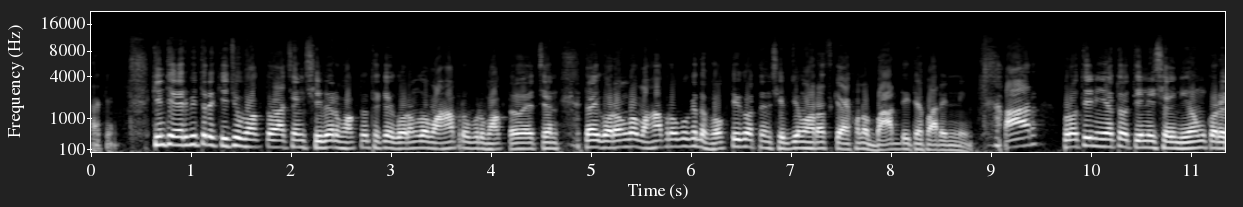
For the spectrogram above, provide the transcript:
থাকে। কিন্তু এর ভিতরে কিছু ভক্ত আছেন, শিবের ভক্ত থেকে গৌরঙ্গ মহাপ্রভুর ভক্ত হয়েছেন। তাই গৌরঙ্গ মহাপ্রভুকে তো ভক্তি করতেন, শিবজি মহারাজকে এখনও বাদ দিতে পারেননি। আর প্রতিনিয়ত তিনি সেই নিয়ম করে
